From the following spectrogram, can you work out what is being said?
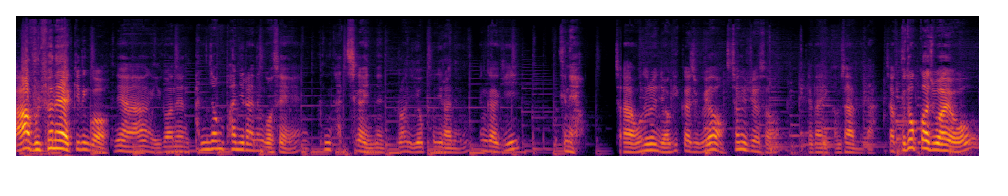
아 불편해. 끼는 거. 그냥 이거는 한정판이라는 것에 큰 가치가 있는 그런 이어폰이라는 생각이 드네요. 자 오늘은 여기까지고요. 시청해 주셔서 대단히 감사합니다. 자 구독과 좋아요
